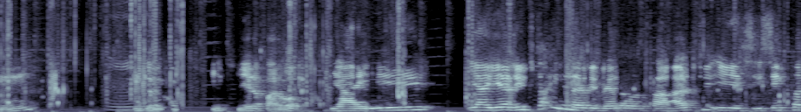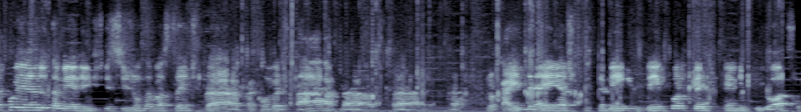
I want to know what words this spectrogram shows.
Hum. Hum. Mentira, parou. E aí e aí a gente tá aí, né, vivendo a nossa arte e, e sempre tá apoiando também. A gente se junta bastante para conversar, para trocar ideia. Acho que isso é bem, bem importante, porque a gente gosta,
